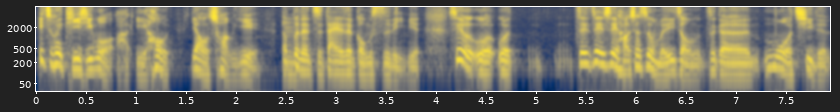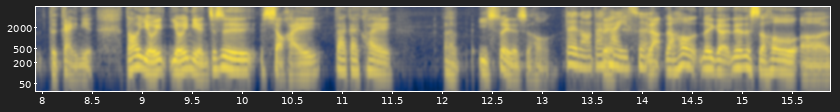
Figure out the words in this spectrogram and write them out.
一直会提醒我啊，以后要创业，而不能只待在这公司里面，所以我我。这这件事情好像是我们一种这个默契的的概念。然后有一有一年，就是小孩大概快呃一岁的时候，对，老大对快一岁，然然后那个那那时候呃，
